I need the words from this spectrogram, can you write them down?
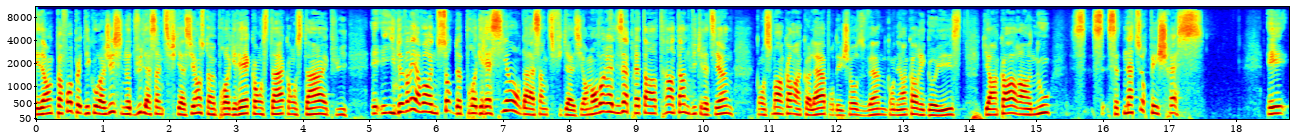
Et donc, parfois, on peut être découragé si notre vue de la sanctification, c'est un progrès constant, constant, et puis il devrait y avoir une sorte de progression dans la sanctification. Mais on va réaliser après 30 ans de vie chrétienne qu'on se met encore en colère pour des choses vaines, qu'on est encore égoïste, qu'il y a encore en nous cette nature pécheresse. Et,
